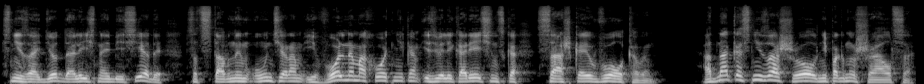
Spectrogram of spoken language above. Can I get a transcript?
снизойдет до личной беседы с отставным унтером и вольным охотником из Великореченска Сашкой Волковым. Однако снизошел, не погнушался.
